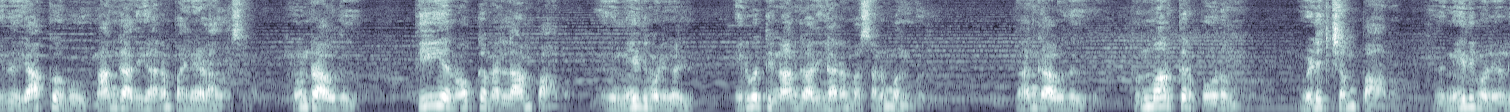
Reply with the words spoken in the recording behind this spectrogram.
இது யாக்கோபு நான்கு அதிகாரம் பதினேழாவது வசனம். மூன்றாவது தீய நோக்கமெல்லாம் பாவம். இது நீதிமொழிகள் இருபத்தி நான்கு அதிகாரம் வசனம் ஒன்பது. நான்காவது துன்மார்க்கர் போடும் வெளிச்சம் பாவம். இது நீதிமொழிகள்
